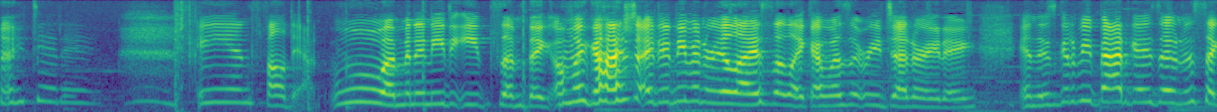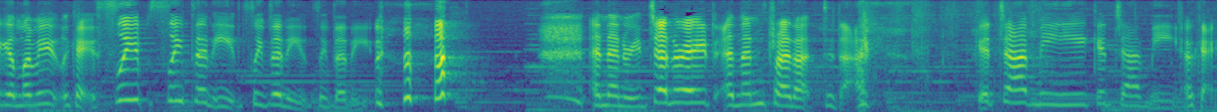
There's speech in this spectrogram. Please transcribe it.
I did it. And fall down. Ooh, I'm gonna need to eat something. Oh my gosh, I didn't even realize that like I wasn't regenerating. And there's gonna be bad guys out in a second. Let me, okay, sleep, sleep, then eat, sleep, then eat, sleep, then eat. and then regenerate, and then try not to die. Good job, me. Good job, me. Okay.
